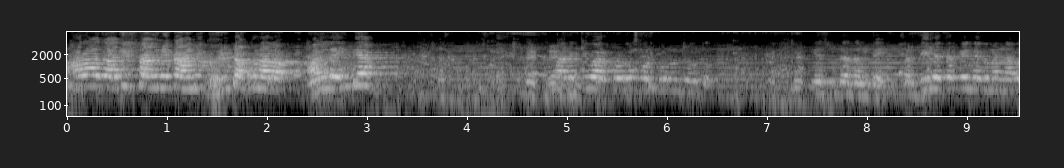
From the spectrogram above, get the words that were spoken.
महाराज आधीच सांगणे का आम्ही घरी टाकून आलो? ऑनलाईन द्या तुम्हाला क्यू आर कोड ओपन करून ठेवतो. ते सुद्धा जमते पण दिले तर काही नाही म्हणणार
